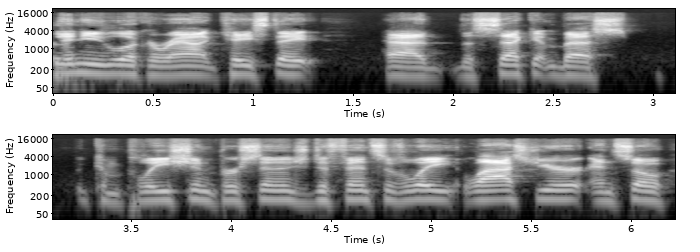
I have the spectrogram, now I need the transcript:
then you look around, K State had the second best completion percentage defensively last year. And so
